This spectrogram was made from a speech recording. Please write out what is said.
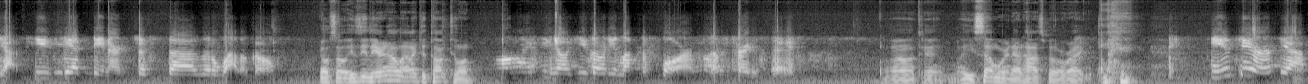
Yeah, he, he had seen her just a little while ago. Oh, so is he there now? I'd like to talk to him. No, he's already left the floor. I'm sorry to say. Okay, well, he's somewhere in that hospital, right? He is here. Yeah.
